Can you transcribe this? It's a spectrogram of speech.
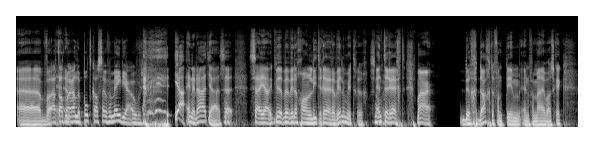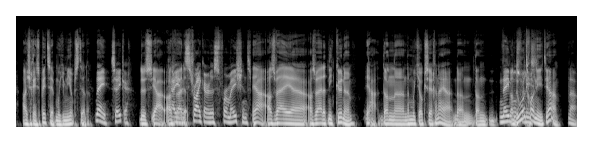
Eh, Laat dat maar aan de podcast over media overzien. Ja, inderdaad, ja. Ze zei, ja, ik wil, we willen gewoon literaire Willem weer terug. Snap en ik. terecht. Maar de gedachte van Tim en van mij was, kijk, als je geen spits hebt, moet je hem niet opstellen. Nee, zeker. Dus ja, als Ga je wij, een strikerless formations. ja, als wij, eh, als wij dat niet kunnen, ja, dan, eh, dan moet je ook zeggen, nou ja, dan, dan, Neem dan doen we het gewoon niet. Ja. Nou,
